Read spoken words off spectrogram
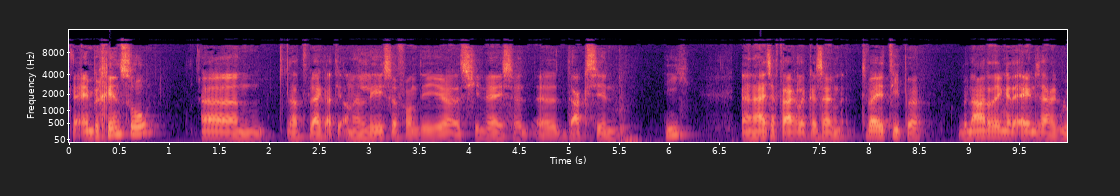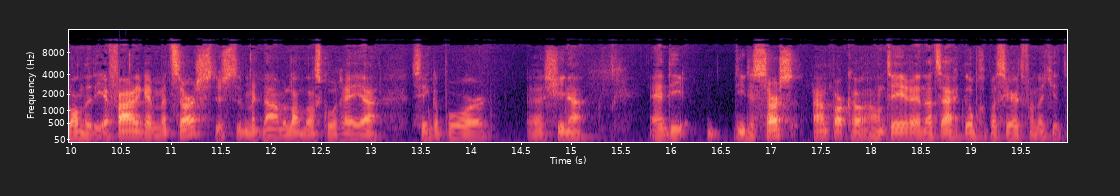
Ja, in beginsel, ehm, dat blijkt uit die analyse van die eh, Chinese eh Daxin He. En hij zegt eigenlijk, er zijn twee typen benaderingen. De ene is eigenlijk landen die ervaring hebben met SARS. Dus met name landen als Korea, Singapore, eh, China. En die, die de SARS-aanpak ha- hanteren. En dat is eigenlijk erop gebaseerd van dat je het,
